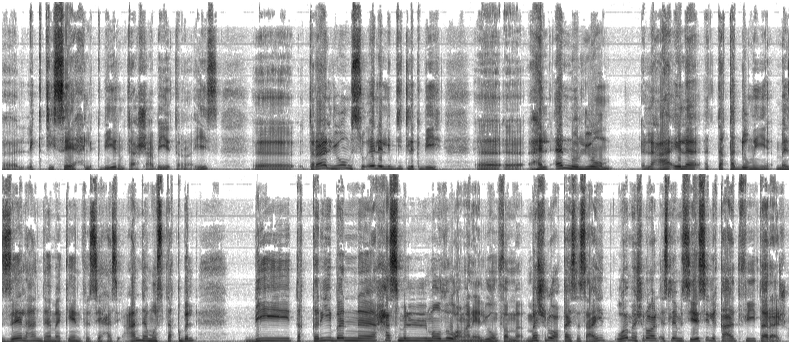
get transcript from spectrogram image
الاكتساح الكبير نتاع شعبية الرئيس. ترى اليوم السؤال اللي بديت لك به هل أنه اليوم العائلة التقدمية مازال عندها مكان في الساحة عندها مستقبل؟ بتقريبا حسم الموضوع. معناها اليوم فما مشروع قيس سعيد ومشروع الإسلام السياسي اللي قاعد في تراجع.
